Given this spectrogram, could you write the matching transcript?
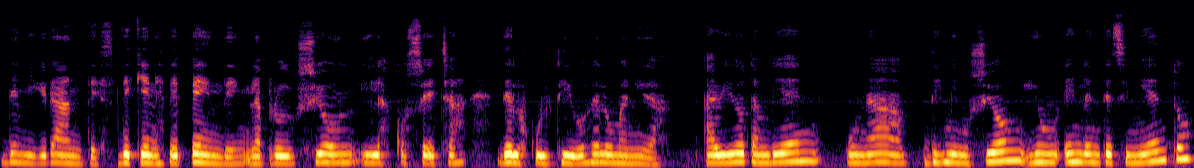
de migrantes, de quienes dependen la producción y las cosechas de los cultivos de la humanidad. Ha habido también una disminución y un enlentecimiento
